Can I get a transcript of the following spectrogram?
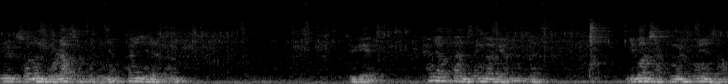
을 저는 몰랐었거든요 현실에서는. 되게 편협한 생각이었는데 이번 작품을 통해서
